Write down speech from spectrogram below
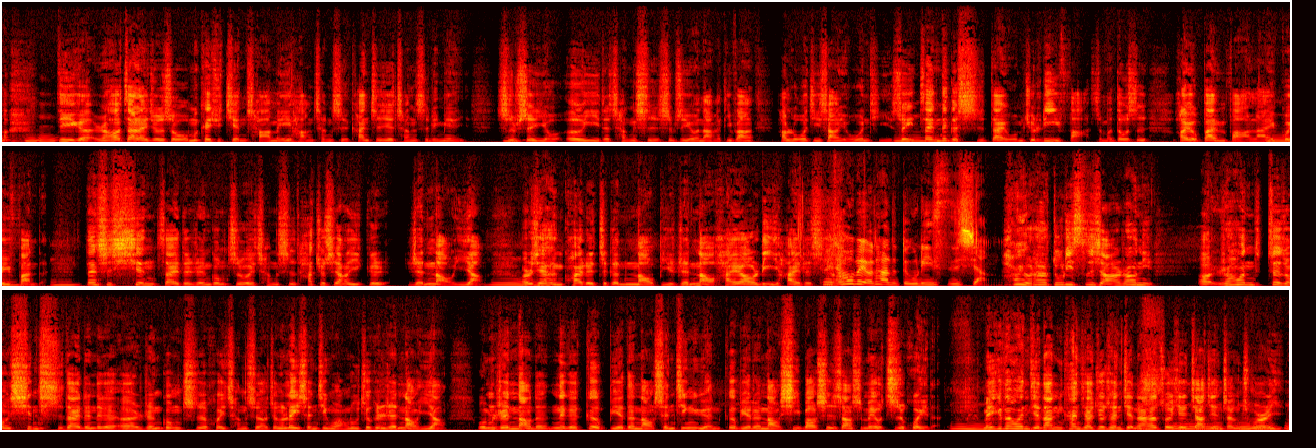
第一个，然后再来就是说，我们可以去检查每一行城市，看这些城市里面。是不是有恶意的城市？是不是有哪个地方它逻辑上有问题？所以在那个时代，我们去立法，什么都是还有办法来规范的。但是现在的人工智慧城市，它就像一个人脑一样，而且很快的，这个脑比人脑还要厉害的时候，它会不会有它的独立思想？它会有它的独立思想，然后你。呃，然后这种新时代的那个呃人工智慧城市啊，这种类神经网络就跟人脑一样，我们人脑的那个个别的脑神经元、个别的脑细胞，事实上是没有智慧的。嗯，每个都很简单，你看起来就是很简单，它做一些加减乘除而已。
